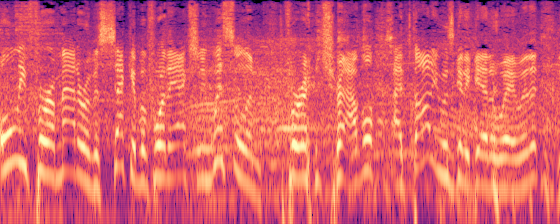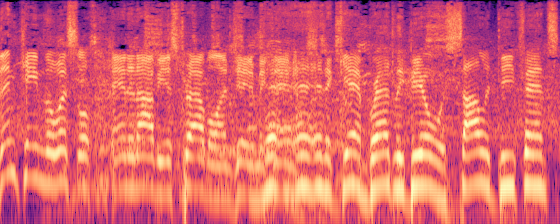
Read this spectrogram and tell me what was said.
only for a matter of a second before they actually whistle him for a travel. I thought he was going to get away with it. Then came the whistle and an obvious travel on Jaden McDaniels. and, and again, Bradley Beal was solid defense.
